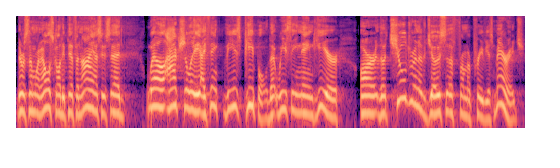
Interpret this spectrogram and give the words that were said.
There was someone else called Epiphanius who said, well, actually, I think these people that we see named here are the children of Joseph from a previous marriage.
